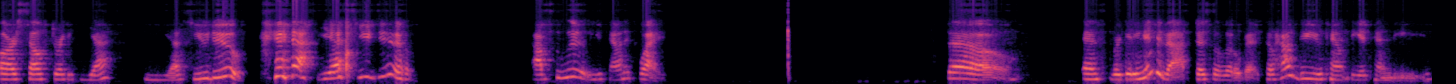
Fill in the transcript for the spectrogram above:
are self-directed? Yes, yes, you do. yes, you do. Absolutely, you count it twice. So, and we're getting into that just a little bit. So how do you count the attendees?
